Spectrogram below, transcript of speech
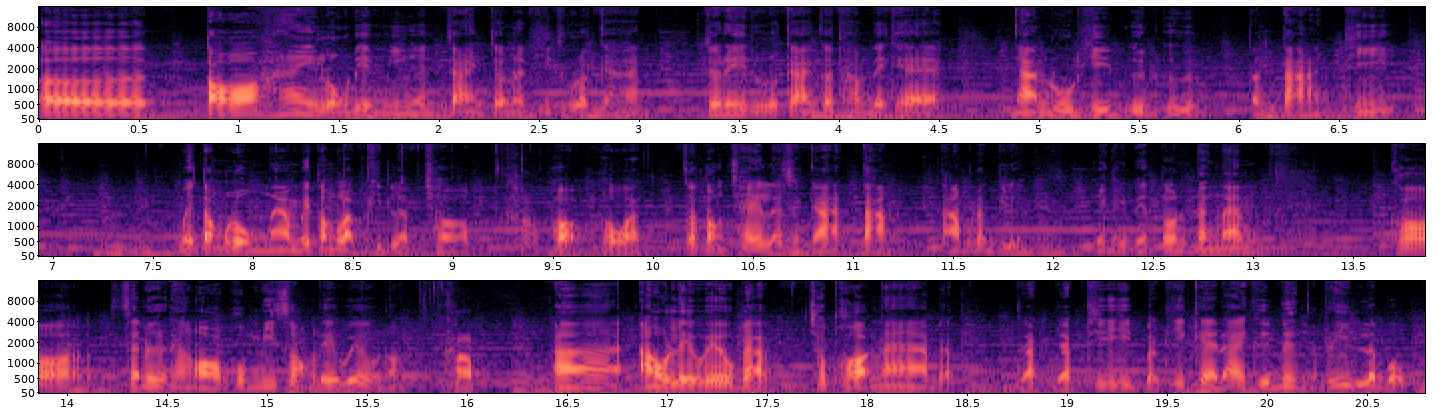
เอ่อต่อให้โรงเรียนมีเงินจ้างเจ้าหน้าที่ธุรการ เจ้าหน้าที่ธุรการก็ทำได้แค่งานรูทีนอื่น ๆ ต่างๆ ที่ไม่ต้องลงนามไม่ต้องรับผิดรับชอบครับเพราะเพราะว่าก็ต้องใช้ราชการตามตามระเบียบอย่างนี้เป็นต้น ดังนั้นก็เสนอทางออกผมมี2เลเวลเนาะครับอ่าเอาเลเวลแบบเฉพาะหน้าแบบแบบแบบที่แบบที่แก้ได้คือ 1 รีนระบบ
